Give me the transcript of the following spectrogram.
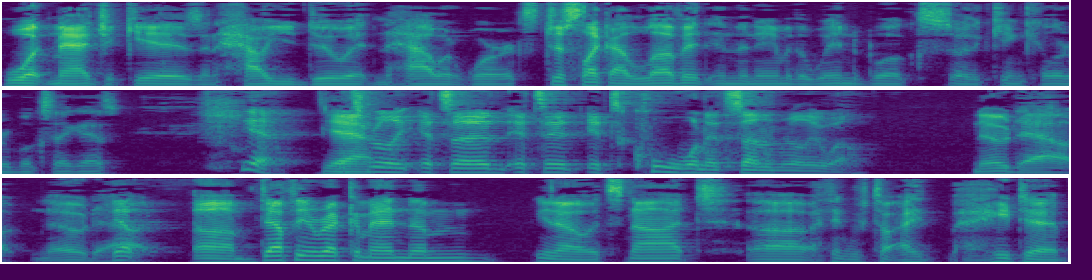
what magic is and how you do it and how it works. Just like I love it in the Name of the Wind books or the King Killer books, I guess. yeah, Yeah. It's really it's a it's a it's cool when it's done really well. No doubt, no doubt. Yep. Um, definitely recommend them. You know, it's not. Uh, I think we've talked. I, I hate to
